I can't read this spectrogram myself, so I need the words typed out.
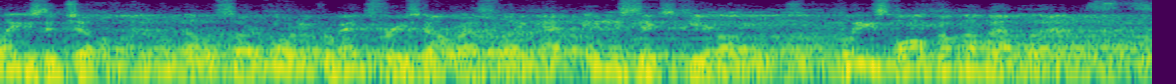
Ladies and gentlemen, the medal ceremony for men's freestyle wrestling at 86 kilos. Please welcome the medalists.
